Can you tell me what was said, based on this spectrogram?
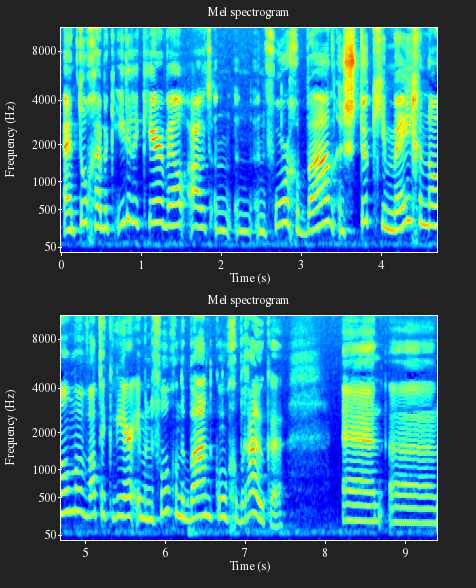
En toch heb ik iedere keer wel uit een, een, een vorige baan een stukje meegenomen wat ik weer in mijn volgende baan kon gebruiken. En uh,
